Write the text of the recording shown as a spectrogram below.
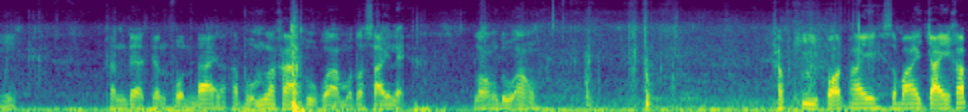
นี้ กันแดดกันฝนได้นะครับ ผมราคาถูกกว่ามอเตอร์ไซค์แหละ ลองดูเอา ขับขี่ปลอดภัยสบายใจครับ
